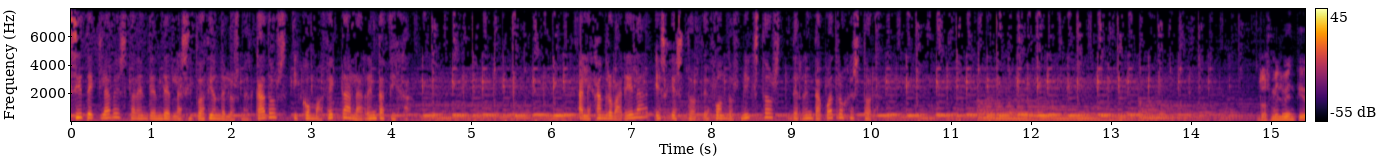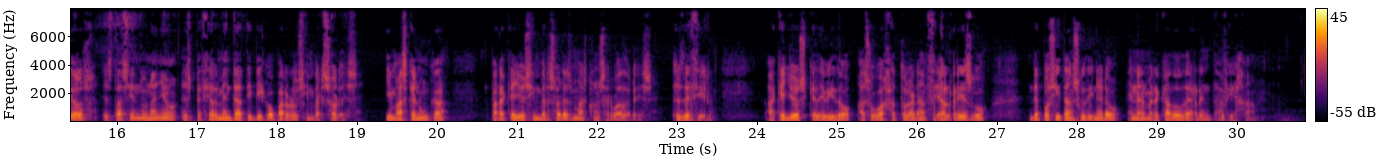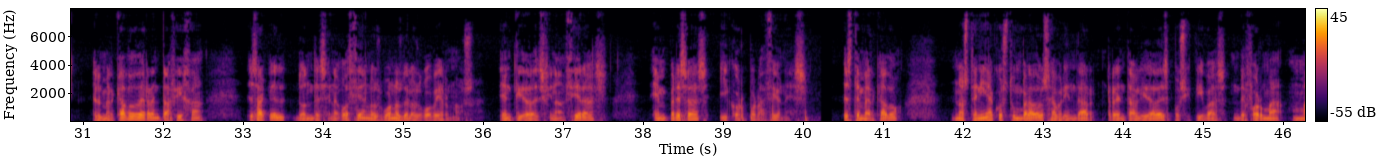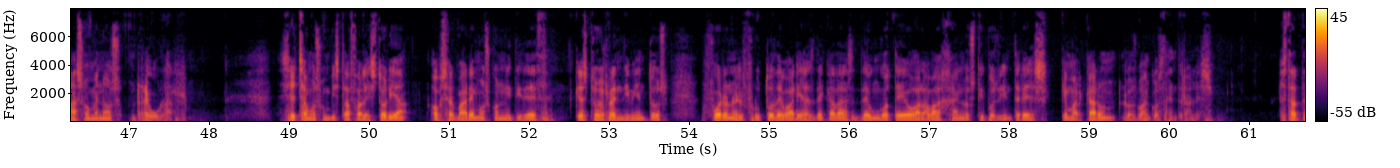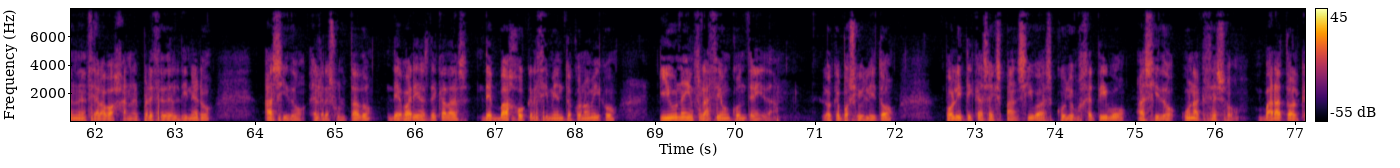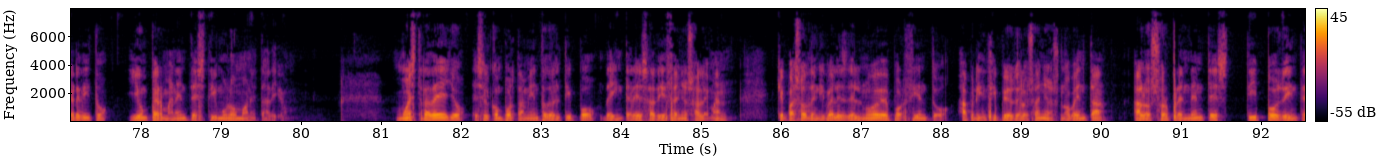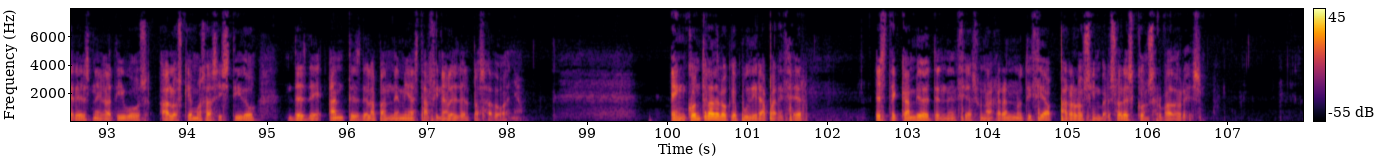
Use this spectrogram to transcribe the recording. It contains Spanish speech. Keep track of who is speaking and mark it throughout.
Speaker 1: Siete claves para entender la situación de los mercados y cómo afecta a la renta fija. Alejandro Varela es gestor de fondos mixtos de Renta 4 Gestora.
Speaker 2: 2022 está siendo un año especialmente atípico para los inversores, y más que nunca para aquellos inversores más conservadores, es decir, aquellos que debido a su baja tolerancia al riesgo depositan su dinero en el mercado de renta fija. El mercado de renta fija es aquel donde se negocian los bonos de los gobiernos, entidades financieras, empresas y corporaciones. Este mercado nos tenía acostumbrados a brindar rentabilidades positivas de forma más o menos regular. Si echamos un vistazo a la historia, observaremos con nitidez que estos rendimientos fueron el fruto de varias décadas de un goteo a la baja en los tipos de interés que marcaron los bancos centrales. Esta tendencia a la baja en el precio del dinero ha sido el resultado de varias décadas de bajo crecimiento económico y una inflación contenida, lo que posibilitó políticas expansivas cuyo objetivo ha sido un acceso barato al crédito y un permanente estímulo monetario. Muestra de ello es el comportamiento del tipo de interés a 10 años alemán, que pasó de niveles del 9% a principios de los años 90 a los sorprendentes tipos de interés negativos a los que hemos asistido desde antes de la pandemia hasta finales del pasado año. En contra de lo que pudiera parecer, este cambio de tendencia es una gran noticia para los inversores conservadores,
